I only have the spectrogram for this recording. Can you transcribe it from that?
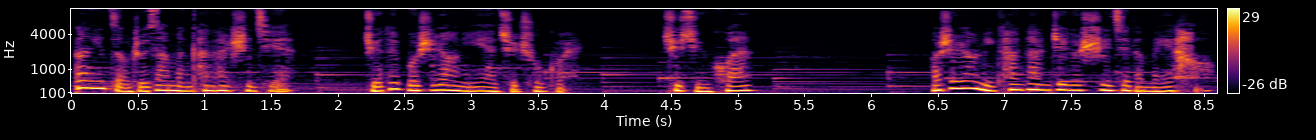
让你走出家门看看世界，绝对不是让你也去出轨、去寻欢，而是让你看看这个世界的美好，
